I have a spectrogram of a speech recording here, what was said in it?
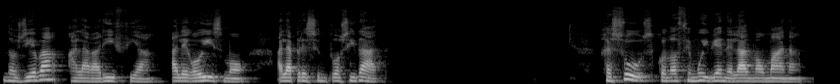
nos lleva a la avaricia, al egoísmo, a la presuntuosidad. Jesús conoce muy bien el alma humana,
